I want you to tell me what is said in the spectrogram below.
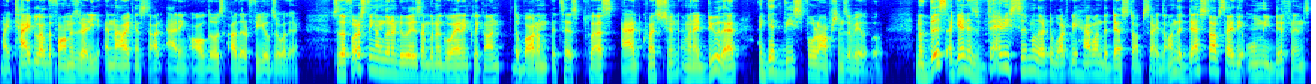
my title of the form is ready and now I can start adding all those other fields over there. So the first thing I'm going to do is I'm going to go ahead and click on the bottom. It says plus add question. And when I do that, I get these four options available. Now this again is very similar to what we have on the desktop side. On the desktop side, the only difference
